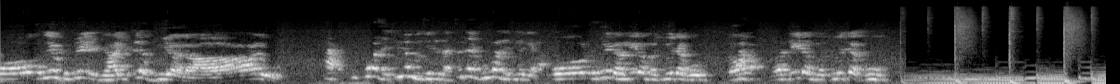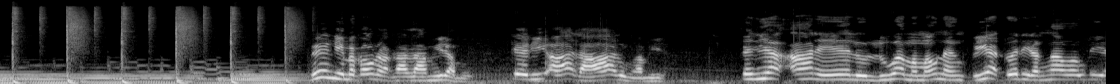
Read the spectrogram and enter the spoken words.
哦，肯定肯定，人家一点不要啦喽。啊，你过来，这个没觉得了，这在不过来觉得。哦，肯定的，你要么追着哭，啊，我这个么追着哭。 မင်းနေမကောင်းတာငါလာမေးတာမဟုတ်ကယ်ဒီအားလားလို့ငါမေးတာ ကကြီးကအားတယ်လို့လူကမမောင်းနိုင်ဘေးကတွဲနေတာငှားပါဦးလေးရ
